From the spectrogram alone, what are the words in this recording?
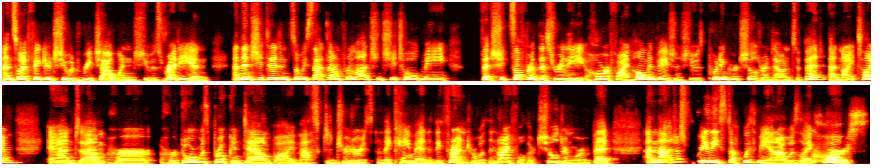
and so i figured she would reach out when she was ready and and then she did. And so we sat down for lunch and she told me that she'd suffered this really horrifying home invasion. She was putting her children down to bed at nighttime, and um, her her door was broken down by masked intruders, and they came in and they threatened her with a knife while her children were in bed, and that just really stuck with me. And I was like, of course, oh,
